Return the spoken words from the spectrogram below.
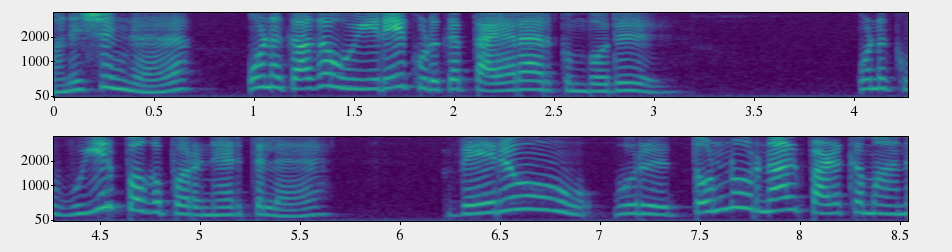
மனுஷங்க உனக்காக உயிரே கொடுக்க தயாரா இருக்கும்போது உனக்கு உயிர் போக போற நேரத்துல வெறும் ஒரு தொண்ணூறு நாள் பழக்கமான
